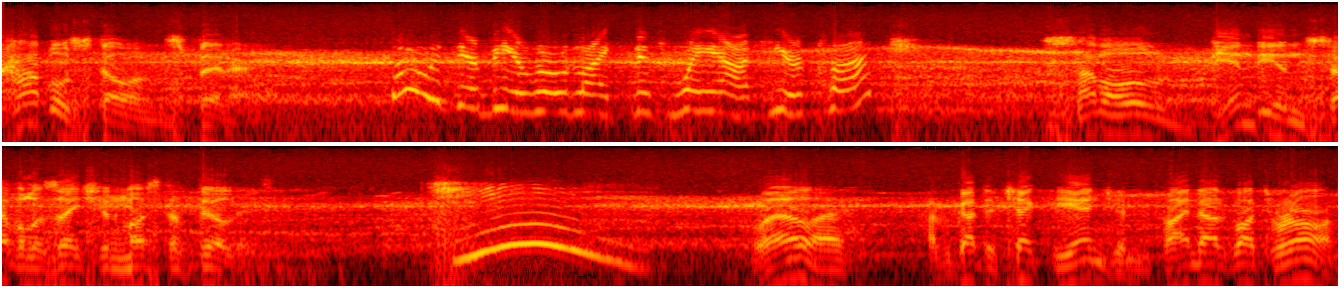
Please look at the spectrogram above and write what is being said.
cobblestone, Spinner. Why would there be a road like this way out here, Clutch? Some old Indian civilization must have built it. Gee. Well, I, I've got to check the engine, find out what's wrong.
